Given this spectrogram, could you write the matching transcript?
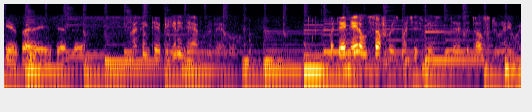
kids that age yet, though. I think they're beginning to have them available. But they, they don't suffer as much as, as, as adults do anyway.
